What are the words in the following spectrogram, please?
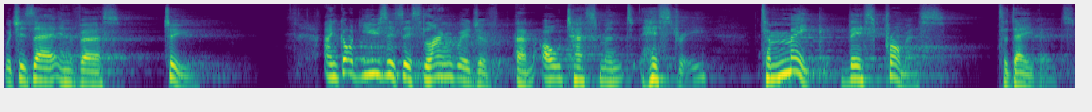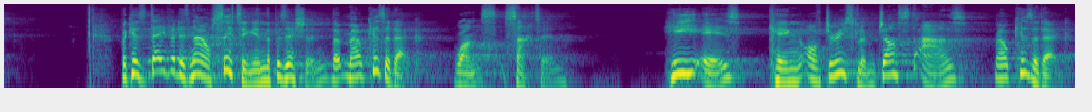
which is there in verse 2. And God uses this language of um, Old Testament history to make this promise to David. Because David is now sitting in the position that Melchizedek once sat in. He is king of Jerusalem, just as Melchizedek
